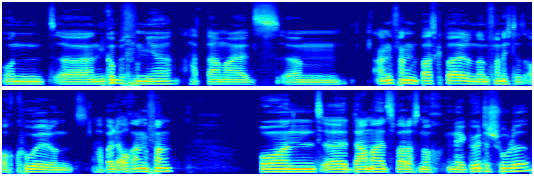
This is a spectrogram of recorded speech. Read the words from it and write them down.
und äh, ein Kumpel von mir hat damals ähm, angefangen mit Basketball und dann fand ich das auch cool und habe halt auch angefangen. Und äh, damals war das noch in der Goethe-Schule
